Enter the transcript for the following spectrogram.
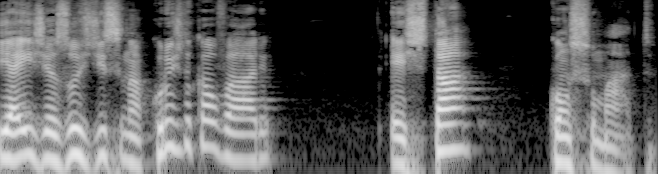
e aí Jesus disse na cruz do Calvário: está consumado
